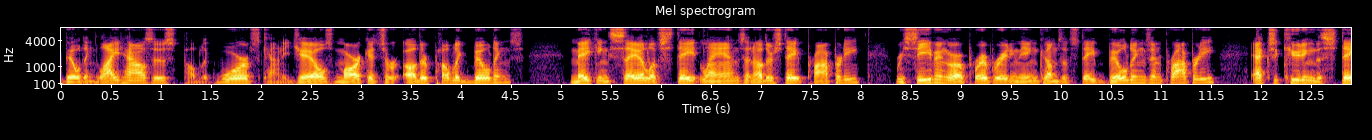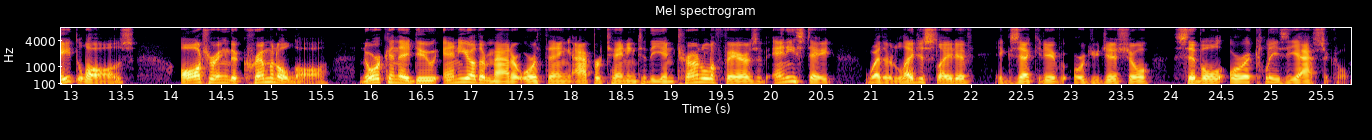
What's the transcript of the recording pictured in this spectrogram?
building lighthouses, public wharves, county jails, markets, or other public buildings, making sale of state lands and other state property, receiving or appropriating the incomes of state buildings and property, executing the state laws, altering the criminal law, nor can they do any other matter or thing appertaining to the internal affairs of any state, whether legislative, executive, or judicial, civil, or ecclesiastical.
